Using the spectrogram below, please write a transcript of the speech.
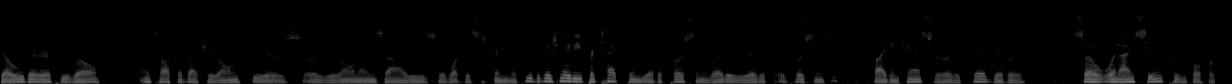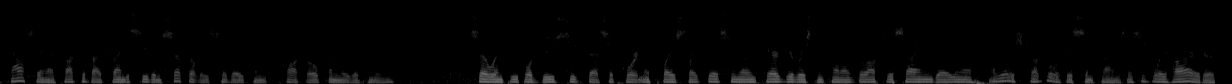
go there, if you will, and talk about your own fears or your own anxieties or what this is bringing for you because you may be protecting the other person, whether you're the person fighting cancer or the caregiver. So when I'm seeing people for counseling, I talked about trying to see them separately so they can talk openly with me. So when people do seek that support in a place like this, you know, and caregivers can kind of go off to the side and go, you know, I really struggle with this sometimes. This is really hard. Or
